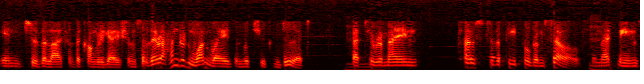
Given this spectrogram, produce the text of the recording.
into the life of the congregation. So there are 101 ways in which you can do it, mm. but to remain close to the people themselves, mm. and that means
